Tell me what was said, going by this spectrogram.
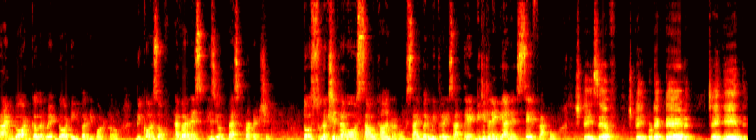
crime dot government dot in પર રિપોર્ટ કરો. Because of awareness is your best protection. તો સુરક્ષિત રહો સાવધાન રહો સાયબર મિત્રની સાથે ડિજિટલ ઇન્ડિયાને સેફ રાખો સ્ટે સેફ સ્ટે પ્રોટેક્ટેડ જય હિન્દ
